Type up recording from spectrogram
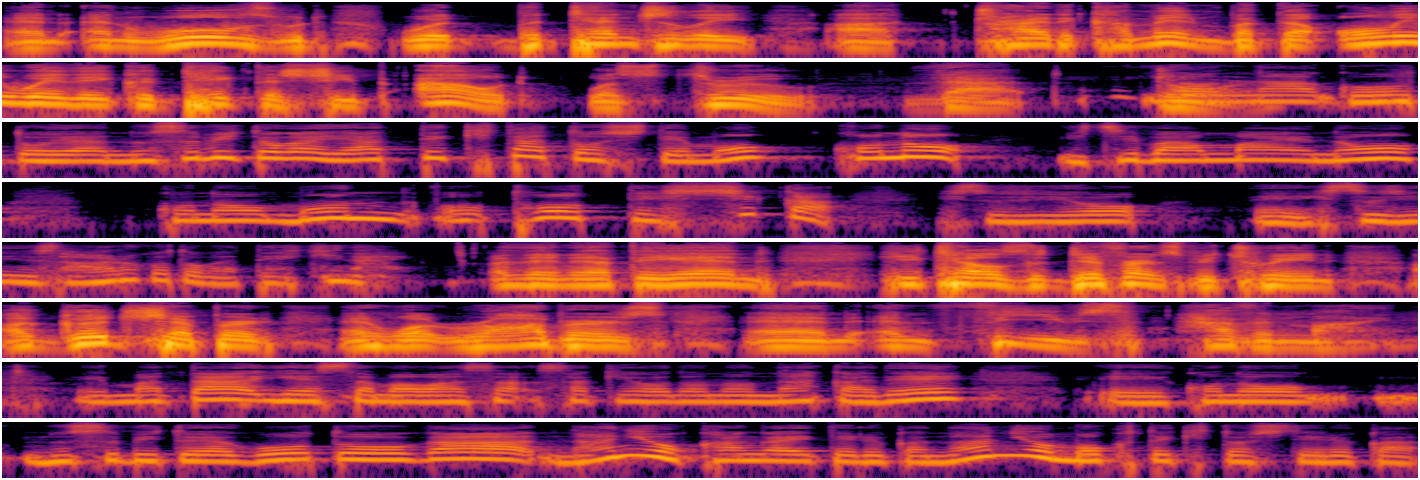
and, and wolves would, would potentially uh, try to come in, but the only way they could take the sheep out was through that いろ door. んな強盗や盗人がやってきたとしてもこの一番前のこの門を通ってしか羊を、えー羊に触ることができない And then at the end, he tells the difference between a good shepherd and what robbers and, and thieves have in mind. えーまたイエス様はさ先ほどの中で、えーこの盗人や強盗が何を考えているか何を目的としているか、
